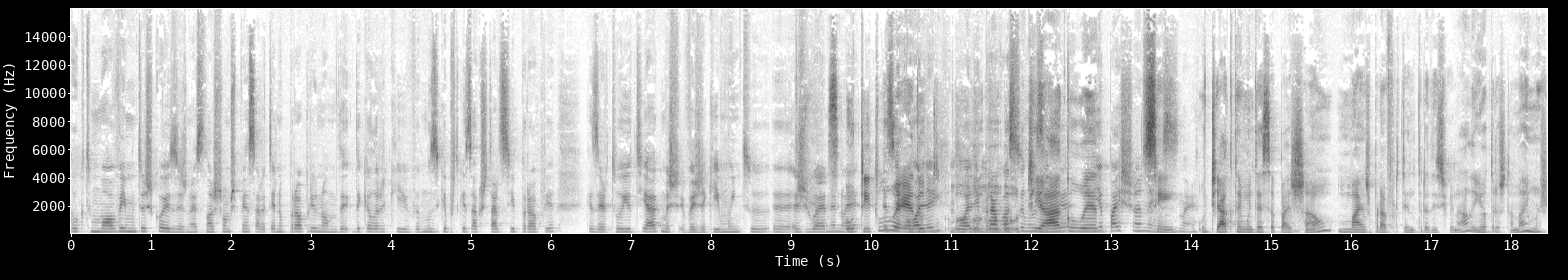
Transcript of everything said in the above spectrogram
o que te move em muitas coisas, não é? Se nós formos pensar até no próprio nome da- daquele arquivo, a música portuguesa a gostar de si própria, quer dizer, tu e o Tiago, mas vejo aqui muito eh, a Joana, não é? O título dizer, é do- olhem, o- olhem para a o- vossa o Tiago é- e apaixonem-se, Sim, é? o Tiago tem muito essa paixão, mais para a vertente tradicional e outras também, mas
